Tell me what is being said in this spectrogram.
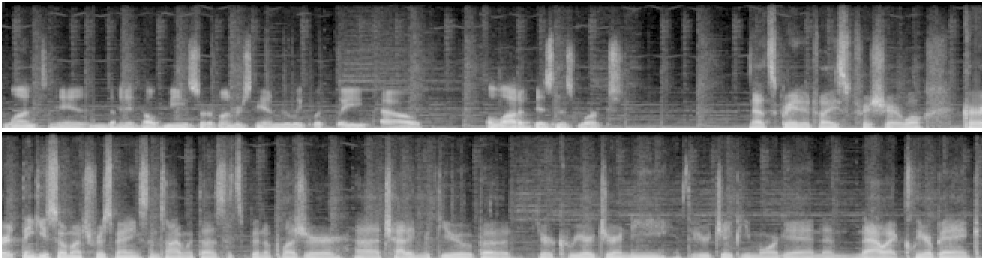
blunt, and and it helped me sort of understand really quickly how a lot of business works. That's great advice for sure. Well, Curt, thank you so much for spending some time with us. It's been a pleasure uh, chatting with you about your career journey through JP Morgan and now at Clearbanc,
